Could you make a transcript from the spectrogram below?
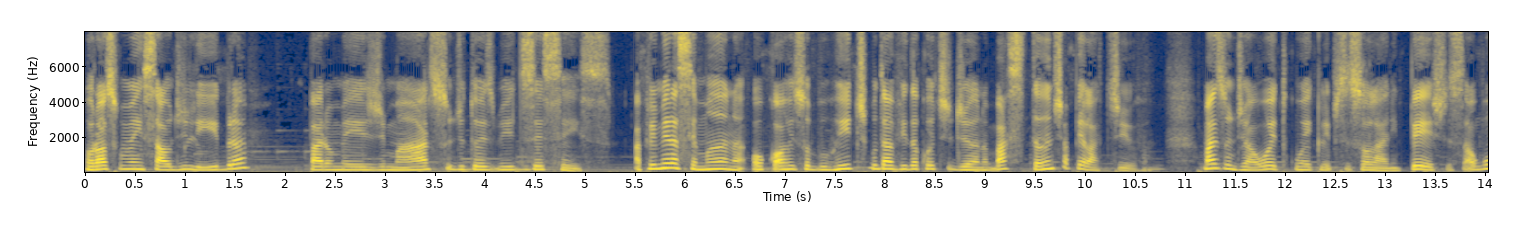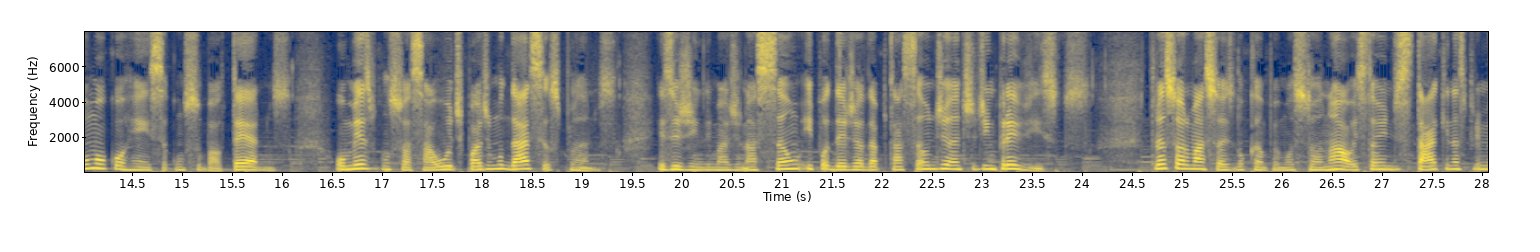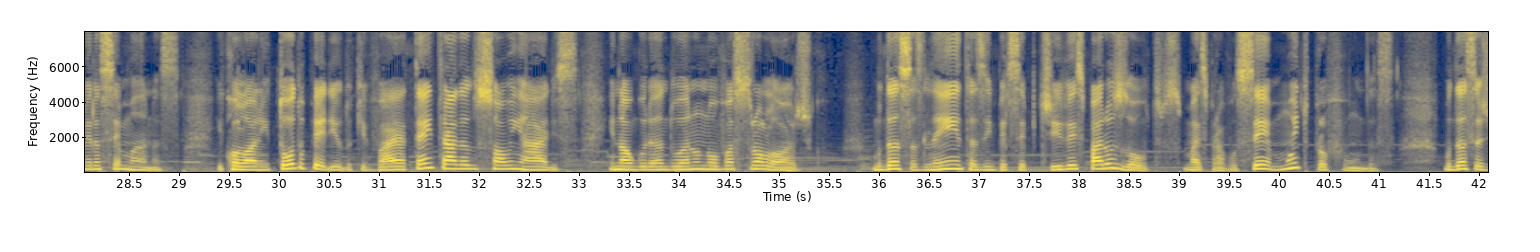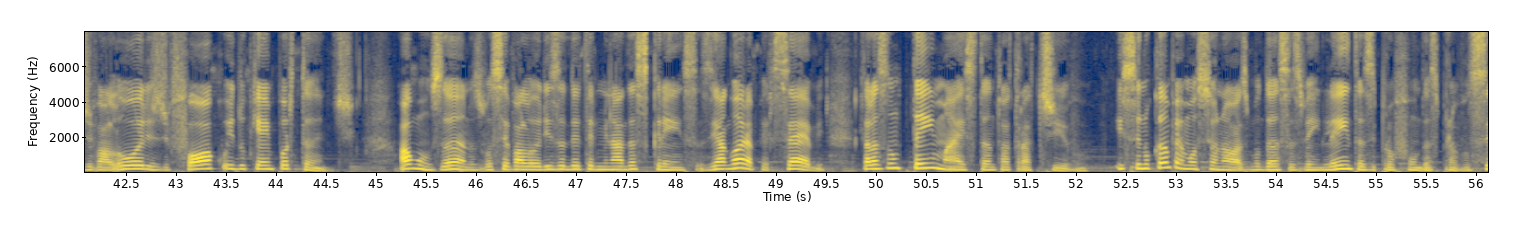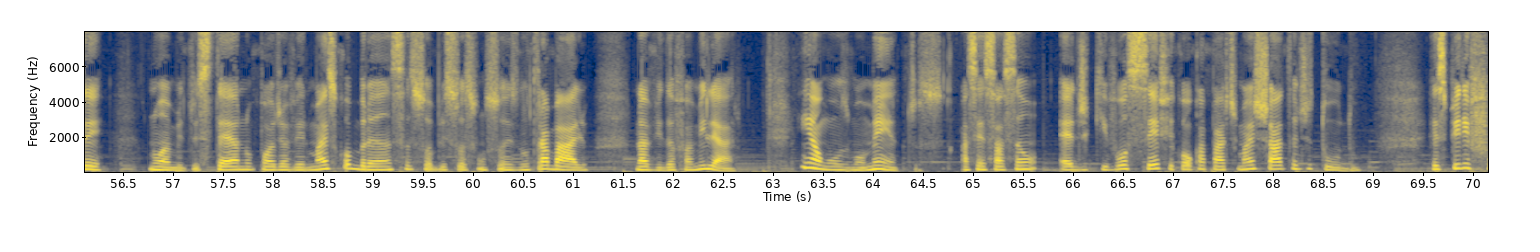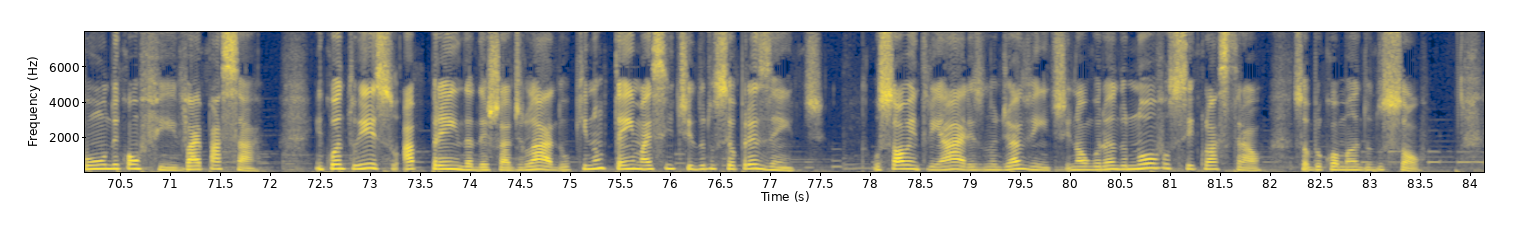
Horóscopo mensal de Libra para o mês de março de 2016. A primeira semana ocorre sob o ritmo da vida cotidiana, bastante apelativa. Mas no dia 8, com o eclipse solar em peixes, alguma ocorrência com subalternos, ou mesmo com sua saúde, pode mudar seus planos, exigindo imaginação e poder de adaptação diante de imprevistos. Transformações no campo emocional estão em destaque nas primeiras semanas e colorem todo o período que vai até a entrada do Sol em Ares, inaugurando o Ano Novo Astrológico. Mudanças lentas e imperceptíveis para os outros, mas para você muito profundas. Mudanças de valores, de foco e do que é importante. Há alguns anos você valoriza determinadas crenças e agora percebe que elas não têm mais tanto atrativo. E se no campo emocional as mudanças vêm lentas e profundas para você, no âmbito externo pode haver mais cobranças sobre suas funções no trabalho, na vida familiar. Em alguns momentos, a sensação é de que você ficou com a parte mais chata de tudo. Respire fundo e confie, vai passar. Enquanto isso, aprenda a deixar de lado o que não tem mais sentido no seu presente o Sol entre Ares no dia 20, inaugurando um novo ciclo astral, sob o comando do Sol.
